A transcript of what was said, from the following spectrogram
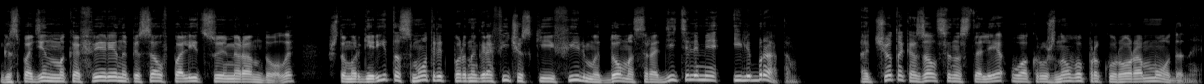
Господин Макафери написал в полицию Мирандолы, что Маргарита смотрит порнографические фильмы дома с родителями или братом. Отчет оказался на столе у окружного прокурора Моданы,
